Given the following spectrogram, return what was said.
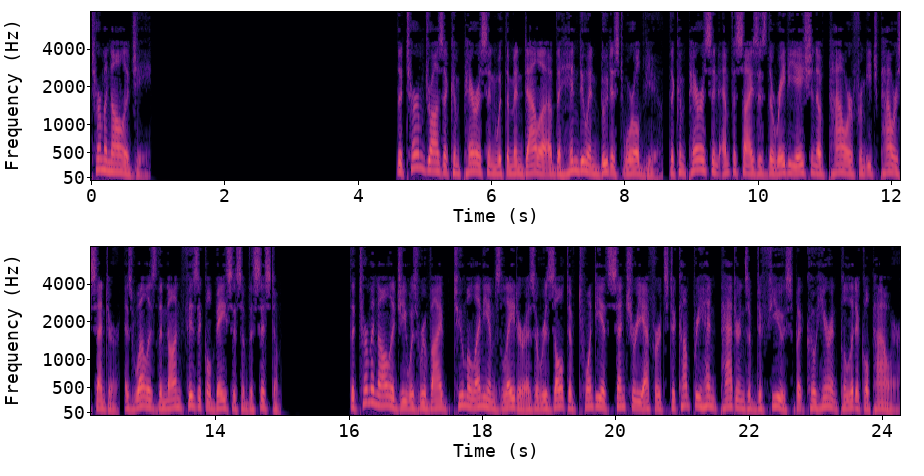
Terminology The term draws a comparison with the mandala of the Hindu and Buddhist worldview. The comparison emphasizes the radiation of power from each power center, as well as the non physical basis of the system. The terminology was revived two millenniums later as a result of 20th century efforts to comprehend patterns of diffuse but coherent political power.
